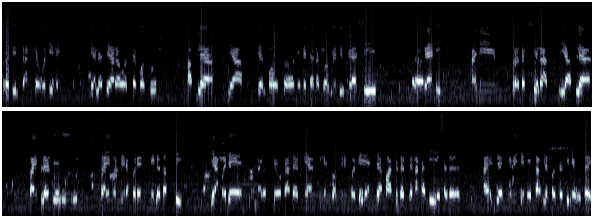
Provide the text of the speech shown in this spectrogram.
प्रतिष्ठानच्या वतीने गेल्या तेरा वर्षापासून आपल्या या जन्मोत्सवा निमित्तानं भव्य दिव्य अशी अ, रॅली आणि प्रदक्षिणा ही आपल्या पाईपलाईन साई मंदिरापर्यंत निघत असते यामध्ये नगरसेवक आदरणीय सुनील त्र्यंबके यांच्या मार्गदर्शनाखाली हे सगळं आयोजन नियोजन हे चांगल्या पद्धतीने होत आहे.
